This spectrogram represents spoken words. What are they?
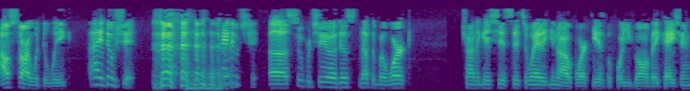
I'll start with the week. I ain't do shit. I ain't do shit. Uh, super chill, just nothing but work. Trying to get shit situated. You know how work is before you go on vacation.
